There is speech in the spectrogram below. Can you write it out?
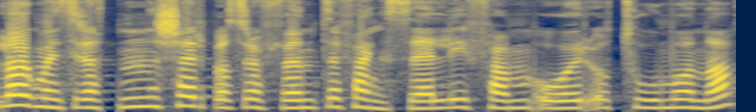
Lagmannsretten skjerpa straffen til fengsel i fem år og to måneder,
